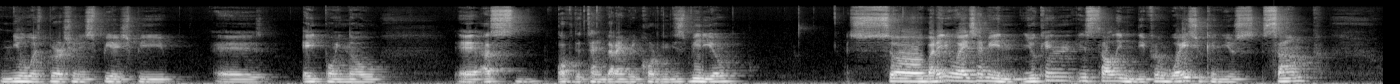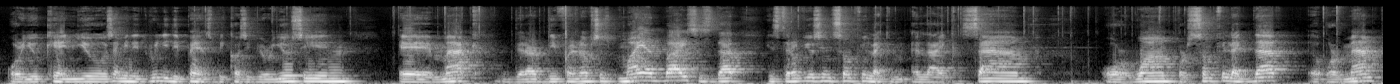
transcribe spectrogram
newest version is php uh, 8.0 uh, as of the time that i'm recording this video so but anyways i mean you can install in different ways. You can use XAMPP or you can use i mean it really depends because if you're using a mac there are different options. My advice is that instead of using something like like XAMPP or WAMP or something like that or MAMP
